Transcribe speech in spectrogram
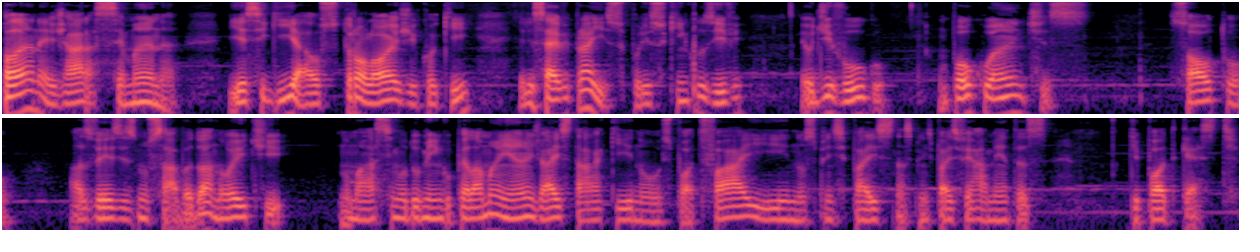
planejar a semana. E esse guia astrológico aqui, ele serve para isso. Por isso que inclusive eu divulgo um pouco antes, solto às vezes no sábado à noite, no máximo domingo pela manhã, já está aqui no Spotify e nos principais, nas principais ferramentas de podcast.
